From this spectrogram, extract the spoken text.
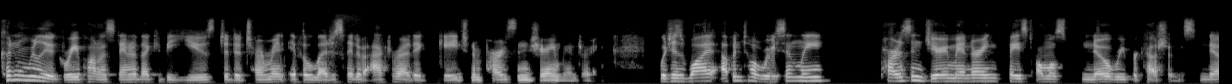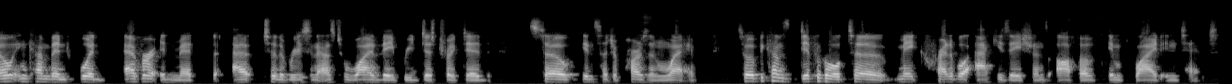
couldn't really agree upon a standard that could be used to determine if a legislative actor had engaged in partisan gerrymandering, which is why, up until recently, partisan gerrymandering faced almost no repercussions. No incumbent would ever admit uh, to the reason as to why they redistricted so in such a partisan way. So it becomes difficult to make credible accusations off of implied intent.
